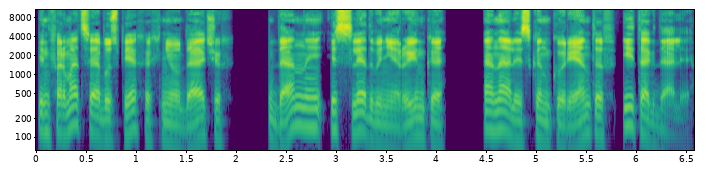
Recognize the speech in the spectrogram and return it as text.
информация об успехах, неудачах, данные исследования рынка, анализ конкурентов и так далее.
